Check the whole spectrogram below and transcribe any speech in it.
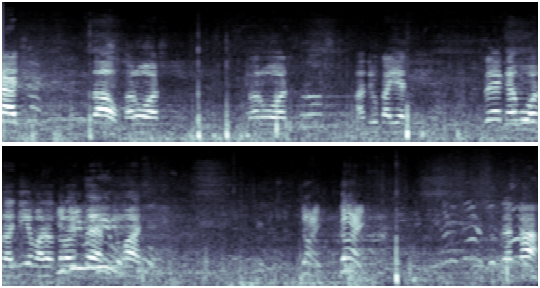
мяч. Стал, хорош. Хорош. Андрюха есть. Це кого? На Дима, за второй темп, Димась. Дай, дай. Це ка.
